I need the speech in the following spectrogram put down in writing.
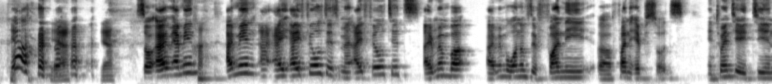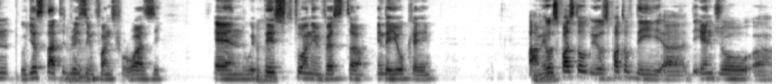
yeah. Yeah, yeah. So, I, I mean, I mean, I, I felt it, man. I felt it. I remember, I remember one of the funny, uh, funny episodes in 2018. We just started Mhm. raising funds for Rwazi, and we Mhm. pitched to an investor in the UK. Um, he Mhm. was part of he was part of the uh, the angel uh,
